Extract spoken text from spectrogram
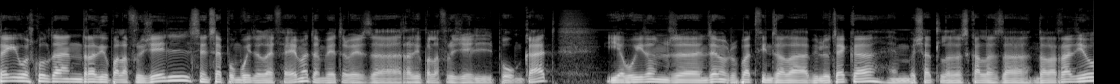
Seguiu escoltant Ràdio Palafrugell, 107.8 de l'FM, també a través de radiopalafrugell.cat i avui doncs, eh, ens hem apropat fins a la biblioteca, hem baixat les escales de, de la ràdio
